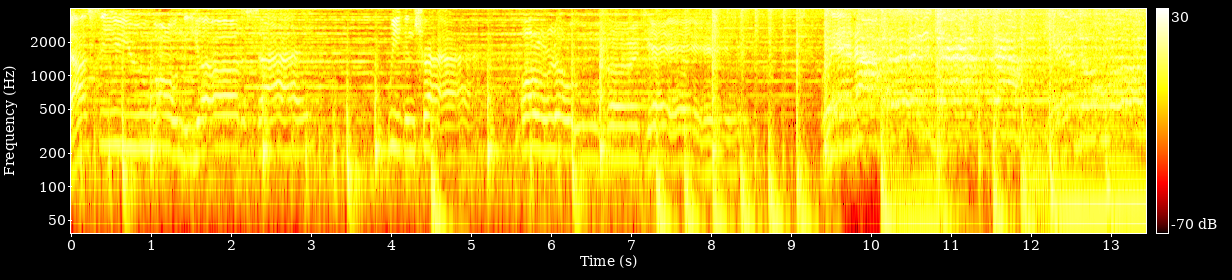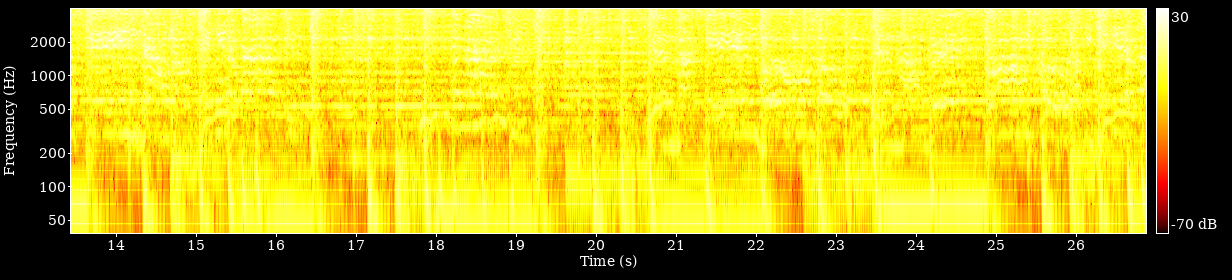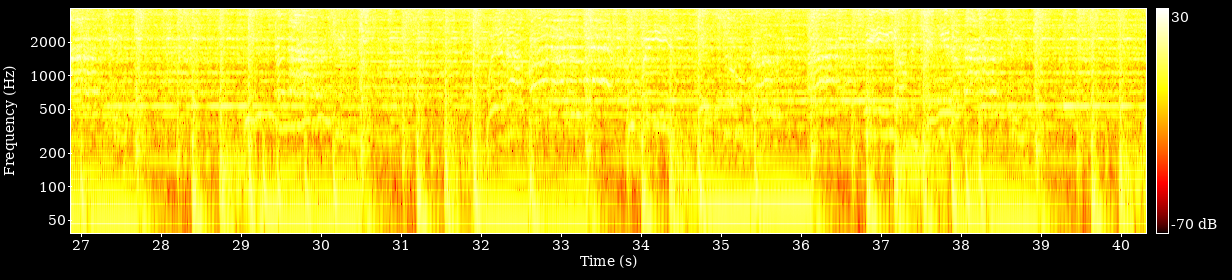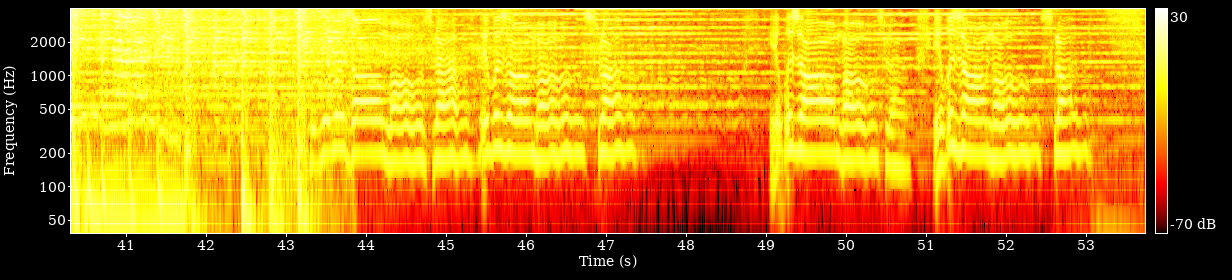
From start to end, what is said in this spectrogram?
But I see you on the other side. We can try all over again. It was almost love, it was almost love.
